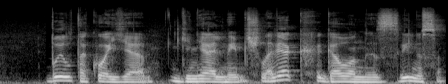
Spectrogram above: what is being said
Был такой я гениальный человек, Гаон из Вильнюса,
